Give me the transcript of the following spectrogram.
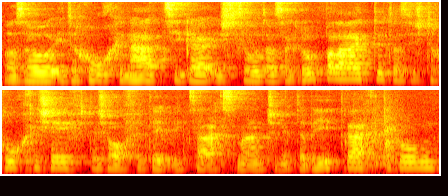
Also in der Küchenheizung ist es so, dass ein Gruppenleiter, das ist der Küchenchef, der arbeitet dort mit sechs Menschen mit der Beeinträchtigung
